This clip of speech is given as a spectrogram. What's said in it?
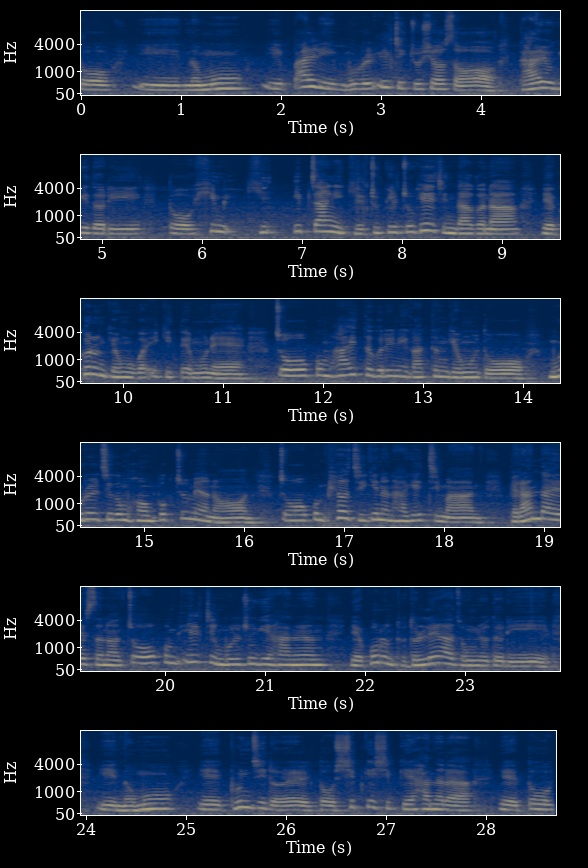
또 이 너무 이 빨리 물을 일찍 주셔서 다육이들이 또힘 입장이 길쭉길쭉해진다거나 예 그런 경우가 있기 때문에 조금 화이트 그린이 같은 경우도 물을 지금 흠뻑 주면은 조금 펴지기는 하겠지만 베란다에서는 조금 일찍 물 주기 하는 예 그런 두들레아 종류들이 이 너무 예 분지를 또 쉽게 쉽게 하느라 예 또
